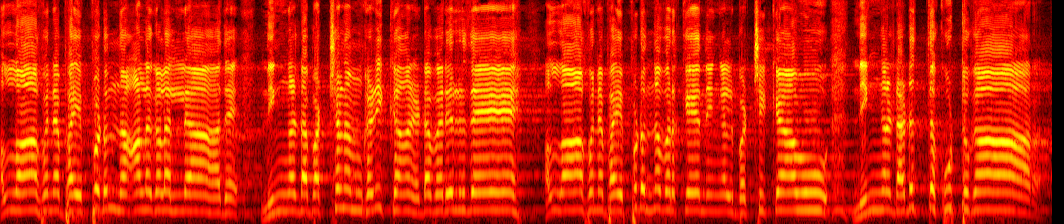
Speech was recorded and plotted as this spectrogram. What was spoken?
അള്ളാഹുവിനെ ഭയപ്പെടുന്ന ആളുകളല്ലാതെ നിങ്ങളുടെ ഭക്ഷണം കഴിക്കാൻ ഇടവരരുതേ. അള്ളാഹുവിനെ ഭയപ്പെടുന്നവർക്കേ നിങ്ങൾ ഭക്ഷിക്കാവൂ. നിങ്ങളുടെ അടുത്ത കൂട്ടുകാർ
